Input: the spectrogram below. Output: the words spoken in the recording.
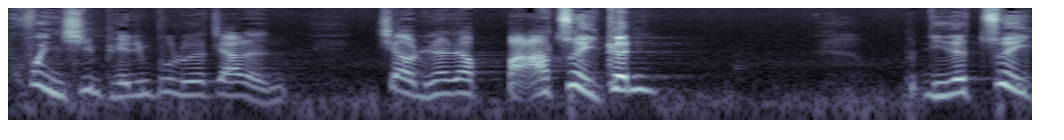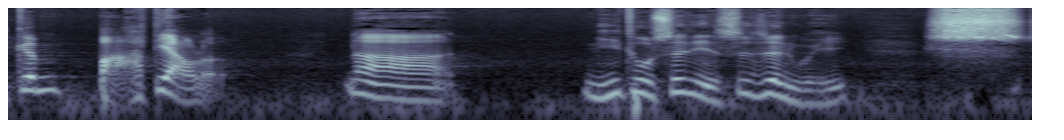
愤心培灵不如的家人，叫人家叫拔罪根，你的罪根拔掉了，那尼托生也是认为是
